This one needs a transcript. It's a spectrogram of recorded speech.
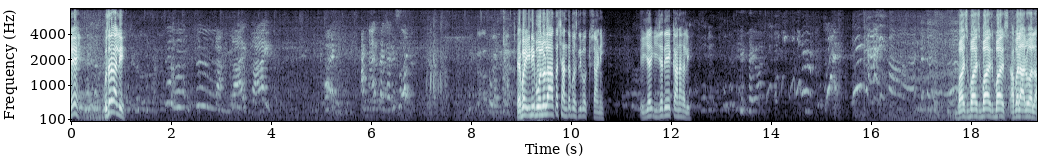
ए उतर खाली. हे बाई हिने बोलवलं आता शांत बसली बघ शाणी. हिच्या हिच्या दे कानाखाली. बस बस बस बस. आबल आलो आला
